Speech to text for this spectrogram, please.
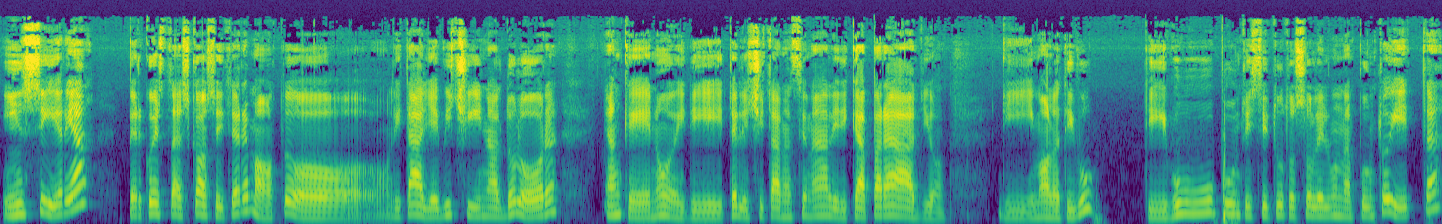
in Siria, per questa scossa di terremoto l'Italia è vicina al dolore, anche noi di Telecittà Nazionali, di K Radio, di Mola TV, di www.istitutosoleluna.it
